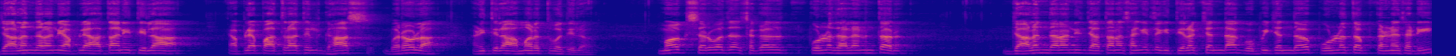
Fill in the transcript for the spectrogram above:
जालंधराने आपल्या हाताने तिला आपल्या पात्रातील घास भरवला आणि तिला अमरत्व दिलं. मग सर्व ज सगळं पूर्ण झाल्यानंतर जालंधरांनी जाताना सांगितलं की तिलकचंदा गोपीचंद पूर्ण तप करण्यासाठी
